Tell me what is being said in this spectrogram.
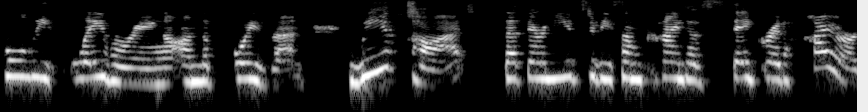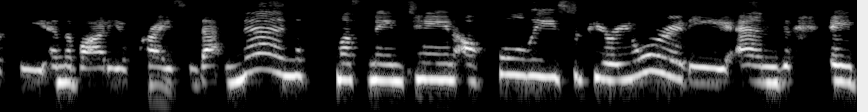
holy flavoring on the poison. We've taught that there needs to be some kind of sacred hierarchy in the body of Christ, that men must maintain a holy superiority and a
